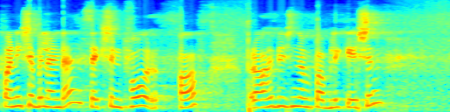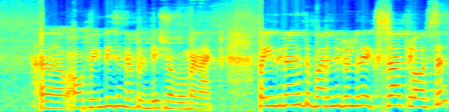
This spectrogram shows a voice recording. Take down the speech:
punishable under section 4 of prohibition of publication of indecent representation of women act അപ്പോൾ ഇതിനകത്ത് പറഞ്ഞിട്ടുള്ളത് extra clause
